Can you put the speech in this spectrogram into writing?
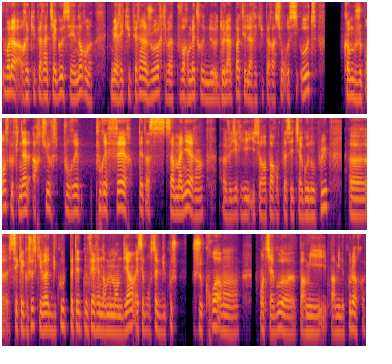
voilà, récupérer un Thiago, c'est énorme, mais récupérer un joueur qui va pouvoir mettre de l'impact et de la récupération aussi haute, comme je pense qu'au final Arthur pourrait, faire peut-être à sa manière. Hein. Euh, je veux dire, il ne saura pas remplacer Thiago non plus. Euh, c'est quelque chose qui va du coup peut-être nous faire énormément de bien et c'est pour ça que du coup je, crois en, en Thiago euh, parmi, parmi nos couleurs. Quoi.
